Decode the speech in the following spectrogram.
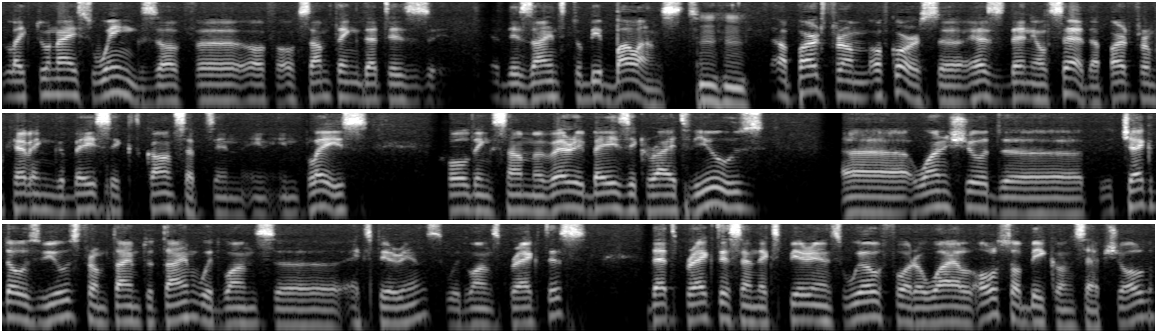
like two nice wings of, of of something that is designed to be balanced. Mm-hmm. Apart from, of course, uh, as Daniel said, apart from having basic concepts in, in, in place, holding some very basic right views, uh, one should uh, check those views from time to time with one's uh, experience, with one's practice. That practice and experience will, for a while, also be conceptual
